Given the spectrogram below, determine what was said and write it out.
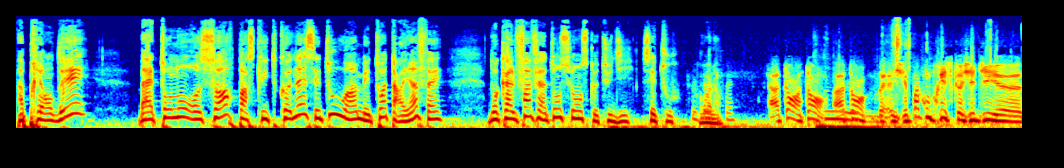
appréhender bah ton nom ressort parce qu'il te connaît c'est tout hein mais toi t'as rien fait donc Alpha fais attention à ce que tu dis c'est tout voilà fait. Attends, attends, attends. Ben, J'ai pas compris ce que j'ai dit. euh,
